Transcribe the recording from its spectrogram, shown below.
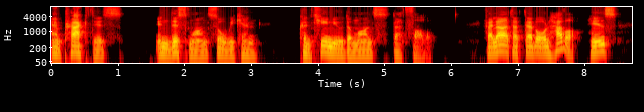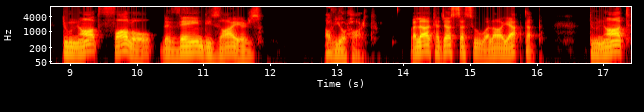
and practice in this month so we can continue the months that follow. فَلَا تَتَّبِعُوا الْهَوَى Hence, do not follow the vain desires of your heart. وَلَا تَجَسَّسُوا وَلَا يَقْتَبْ Do not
